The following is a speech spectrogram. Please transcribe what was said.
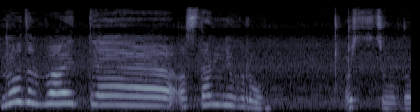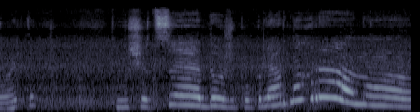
Ну, давайте останню гру. Ось цю давайте. Тому що це дуже популярна гра, але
